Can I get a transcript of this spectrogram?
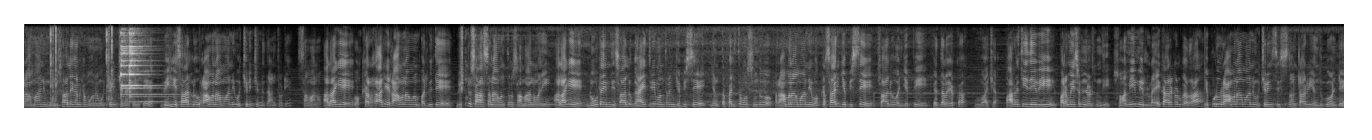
రామ అని మూడు సార్లు కనుక మనం ఉచ్చరించినట్టయితే వెయ్యి సార్లు రామనామాన్ని ఉచ్చరించిన దాంతో సమానం. అలాగే ఒక్కసారి రామనామం పలికితే విష్ణు సహస్రనామంతో సమానమని అలాగే నూట ఎనిమిది సార్లు గాయత్రి మంత్రం జపిస్తే ఎంత ఫలితం వస్తుందో రామనామాన్ని ఒక్కసారి జపిస్తే చాలు అని చెప్పి పెద్దల యొక్క ఉవాచ. పార్వతీదేవి పరమేశ్వరుని నడుతుంది. స్వామి మీరు లయకారకులు కదా ఎప్పుడు రామనామాన్ని ఉచ్చరిస్తుంటారు ఎందుకు అంటే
